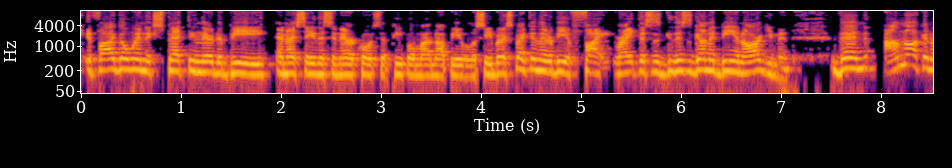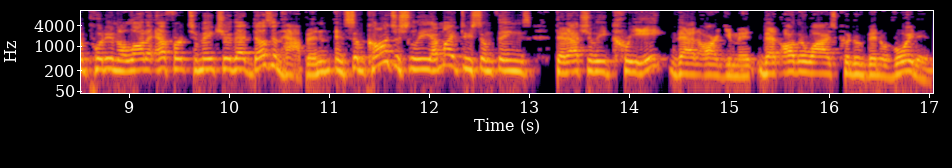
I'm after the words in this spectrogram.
if I go in expecting there to be, and I say this in air quotes that people might not be able to see, but expecting there to be a fight, right? This is this is going to be an argument. Then I'm not going to put in a lot of effort to make sure that doesn't happen, and subconsciously I might do some things that actually create that argument that otherwise could have been avoided.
